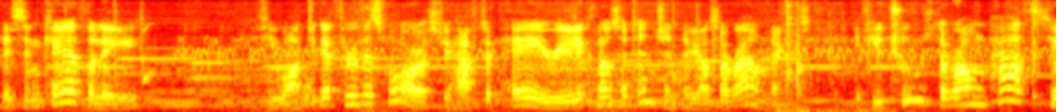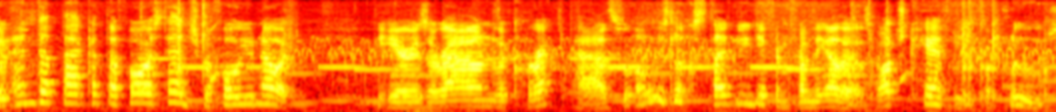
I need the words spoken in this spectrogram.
Listen carefully. If you want to get through this forest, you have to pay really close attention to your surroundings. If you choose the wrong paths, you'll end up back at the forest edge before you know it. The areas around the correct paths will always look slightly different from the others. Watch carefully for clues.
